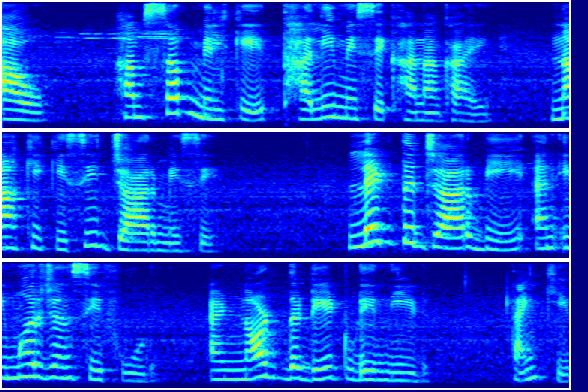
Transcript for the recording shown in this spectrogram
आओ हम सब मिलके थाली में से खाना खाएँ ना कि किसी जार में से let the jar be an emergency food and not the day to day need thank you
